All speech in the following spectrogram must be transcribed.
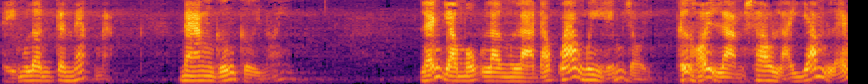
hiện lên trên nét mặt. Nàng gượng cười nói. Lẻn vào một lần là đã quá nguy hiểm rồi. Thử hỏi làm sao lại dám lẻn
